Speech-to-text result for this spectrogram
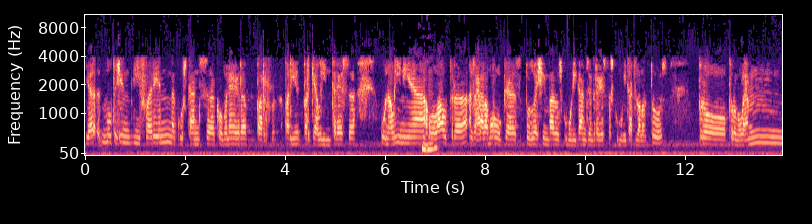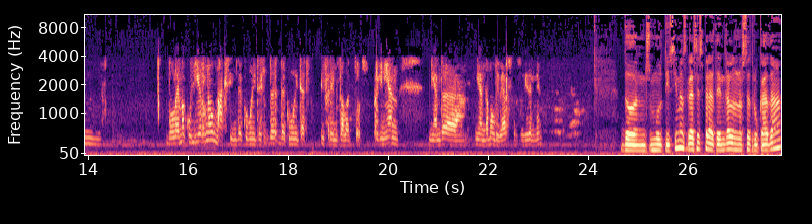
hi ha molta gent diferent acostant-se com a negre per, per, perquè li interessa una línia uh -huh. o mhm. l'altra. Ens agrada molt que es produeixin vasos comunicants entre aquestes comunitats de lectors, però, però volem volem acollir-ne el màxim de, comunitats, de, de comunitats diferents de lectors, perquè n'hi ha, n'hi ha, de, ha de molt diverses, evidentment. Doncs moltíssimes gràcies per atendre la nostra trucada.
